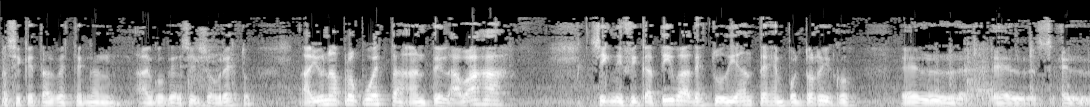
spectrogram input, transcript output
así que tal vez tengan algo que decir sobre esto. Hay una propuesta ante la baja significativa de estudiantes en Puerto Rico, el, el, el,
